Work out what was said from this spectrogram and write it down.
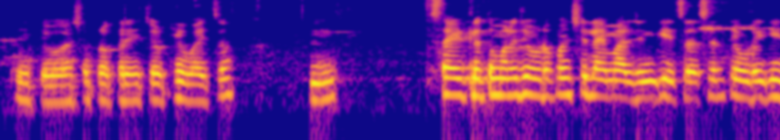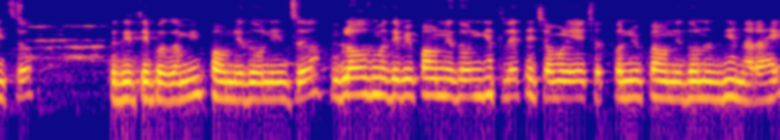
ते इथे बघा अशा प्रकारे याच्यावर ठेवायचं. साईडला तुम्हाला जेवढं पण शिलाई मार्जिन घ्यायचं असेल तेवढं घ्यायचं. तर इथे बघा मी पावणे दोन इंच ब्लाऊजमध्ये मी पावणे दोन घेतले त्याच्यामुळे याच्यात पण मी पावणे दोनच घेणार आहे.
